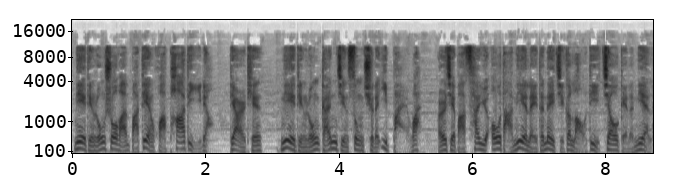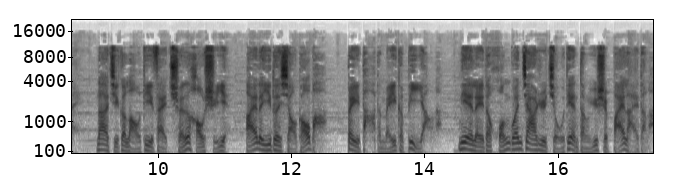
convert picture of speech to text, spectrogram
聂鼎荣说完，把电话趴地一撂。第二天，聂鼎荣赶紧送去了一百万，而且把参与殴打聂磊的那几个老弟交给了聂磊。那几个老弟在全豪实业挨了一顿小镐把，被打的没个逼样了。聂磊的皇冠假日酒店等于是白来的了。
